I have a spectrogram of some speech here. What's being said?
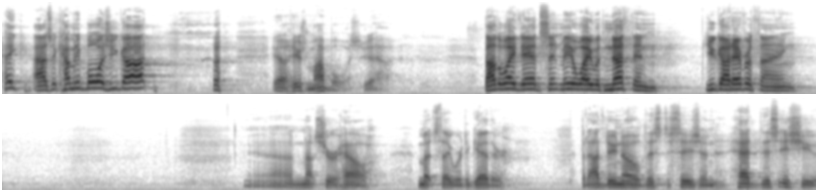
Hey, Isaac, how many boys you got? yeah, here's my boys. Yeah. By the way, Dad sent me away with nothing. You got everything. I'm not sure how much they were together, but I do know this decision had this issue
